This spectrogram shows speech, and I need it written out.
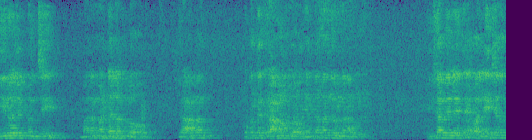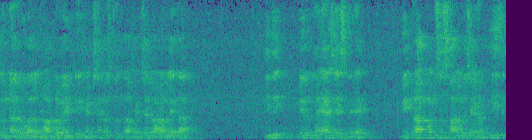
ఈ రోజు నుంచి మన మండలంలో గ్రామం ఒక్కొక్క గ్రామంలో ఎంతమంది ఉన్నారు? ఇంకా వీళ్ళైతే వాళ్ళు ఏం చదువుకున్నారు వాళ్ళ ప్రాబ్లం ఏంటి? పెన్షన్ వస్తుందా? పెన్షన్ రావడం లేదా? ఇది మీరు తయారు చేస్తే మీ ప్రాబ్లమ్స్ సాల్వ్ చేయడం ఈజీ.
